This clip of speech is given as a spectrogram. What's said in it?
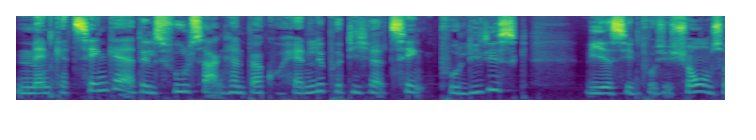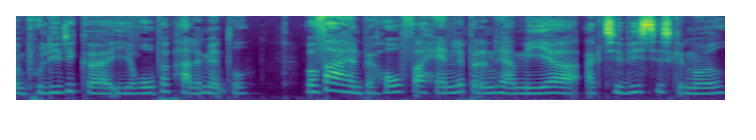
Man kan tænke, at Dels Fuglsang han bør kunne handle på de her ting politisk via sin position som politiker i Europaparlamentet. Hvorfor har han behov for at handle på den her mere aktivistiske måde?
